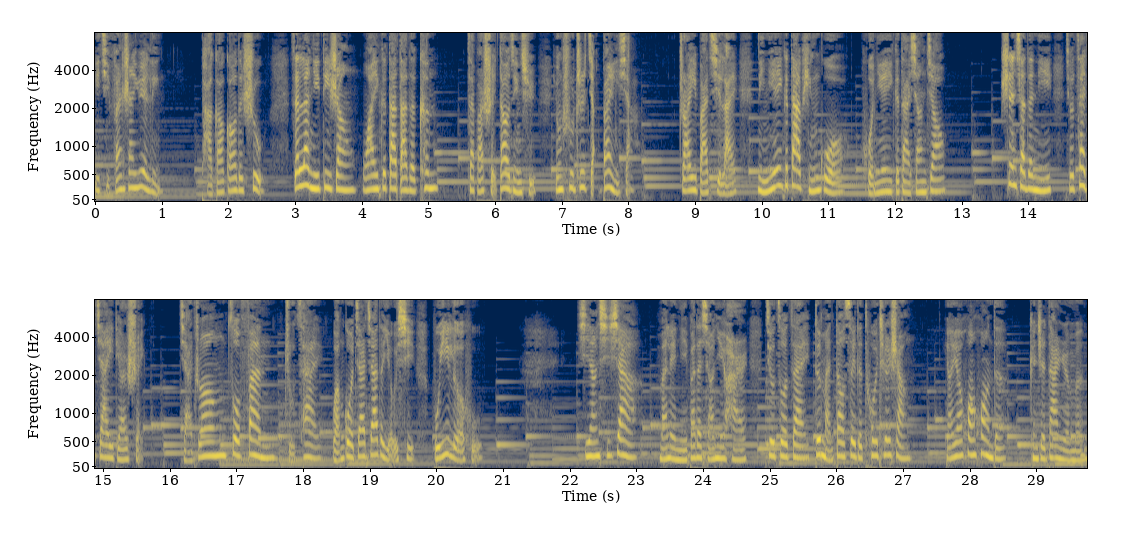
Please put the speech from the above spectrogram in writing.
一起翻山越岭，爬高高的树，在烂泥地上挖一个大大的坑，再把水倒进去，用树枝搅拌一下，抓一把起来，你捏一个大苹果，我捏一个大香蕉，剩下的泥就再加一点水，假装做饭、煮菜、玩过家家的游戏，不亦乐乎。夕阳西下，满脸泥巴的小女孩就坐在堆满稻穗的拖车上，摇摇晃晃的跟着大人们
